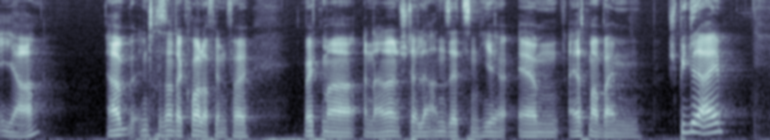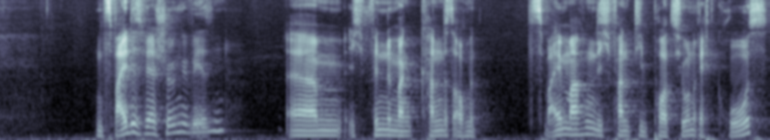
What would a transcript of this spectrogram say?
Ja. Aber interessanter Call auf jeden Fall. Ich möchte mal an einer anderen Stelle ansetzen hier. Ähm, erstmal beim Spiegelei. Ein zweites wäre schön gewesen. Ähm, ich finde, man kann das auch mit zwei machen. Ich fand die Portion recht groß.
